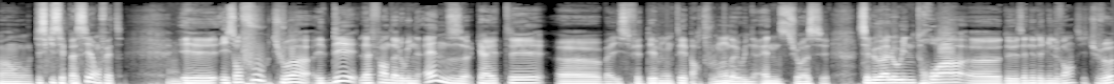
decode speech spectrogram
Enfin, Qu'est-ce qui s'est passé en fait? Et et il s'en fout, tu vois. Et dès la fin d'Halloween Ends, qui a été. euh, bah, il se fait démonter par tout le monde, Halloween Ends, tu vois. C'est le Halloween 3 euh, des années 2020, si tu veux.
